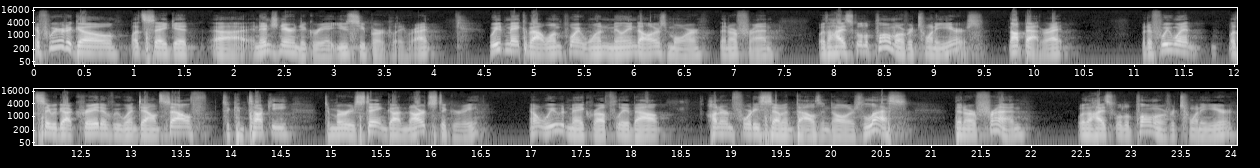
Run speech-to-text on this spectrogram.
If we were to go, let's say, get uh, an engineering degree at UC Berkeley, right? We'd make about $1.1 million more than our friend with a high school diploma over 20 years. Not bad, right? But if we went, let's say we got creative, we went down south to Kentucky, to Murray State, and got an arts degree, you know, we would make roughly about $147,000 less than our friend with a high school diploma over 20 year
